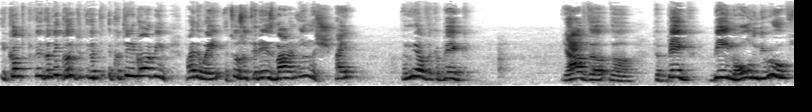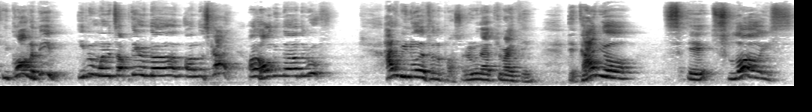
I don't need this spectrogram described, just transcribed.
It could, it could, it continue calling beam. By the way, it's also today's modern English, right? When you have like a big, you have the, the, the big beam holding the roof, you call it a beam, even when it's up there in the, on the sky, on holding the, the roof. How do we know that from the pasuk? I know that's the right thing. The Tanya slois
